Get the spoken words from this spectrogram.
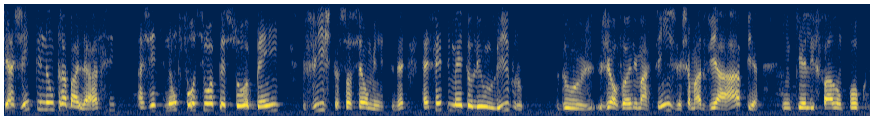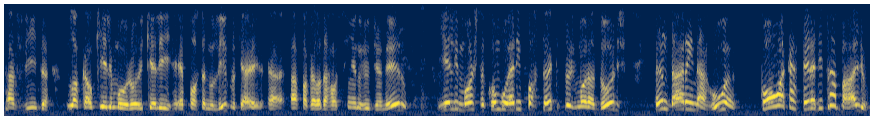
se a gente não trabalhasse, a gente não fosse uma pessoa bem vista socialmente, né? Recentemente eu li um livro do Giovanni Martins, né, chamado Via Ápia, em que ele fala um pouco da vida no local que ele morou e que ele reporta no livro, que é a, favela da Rocinha, no Rio de Janeiro, e ele mostra como era importante para os moradores andarem na rua com a carteira de trabalho.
